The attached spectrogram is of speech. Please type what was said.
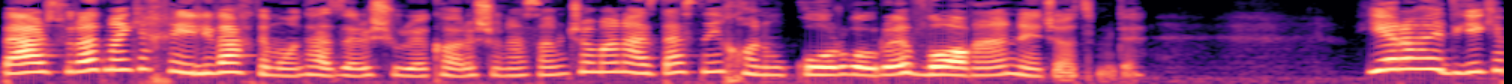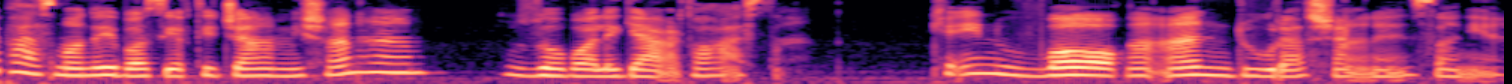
به هر صورت من که خیلی وقت منتظر شروع کارشون هستم چون من از دست این خانم قرقروه واقعا نجات میده. یه راه دیگه که پسمانده بازیافتی جمع میشن هم زبال گردها هستن که این واقعا دور از شعن انسانیه.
